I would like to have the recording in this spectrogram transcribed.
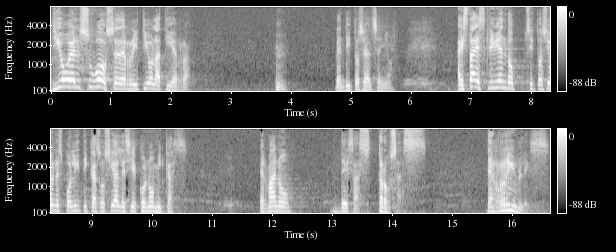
Dio él su voz, se derritió la tierra. Hmm. Bendito sea el Señor. Está escribiendo situaciones políticas, sociales y económicas, hermano, desastrosas, terribles.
